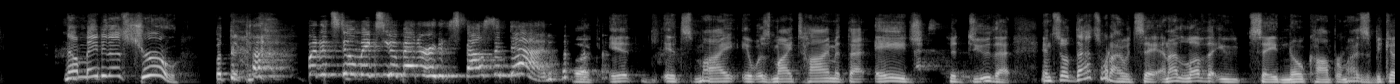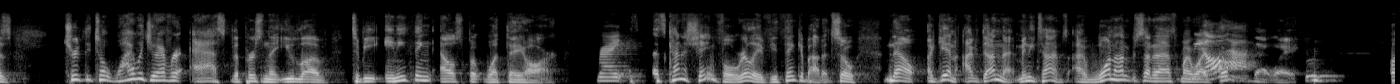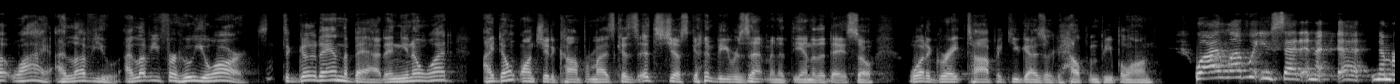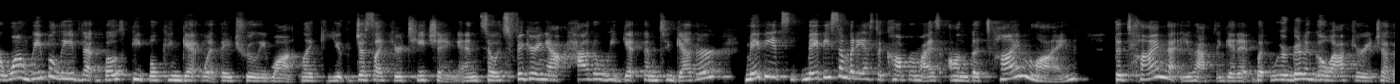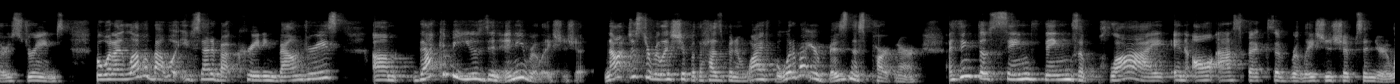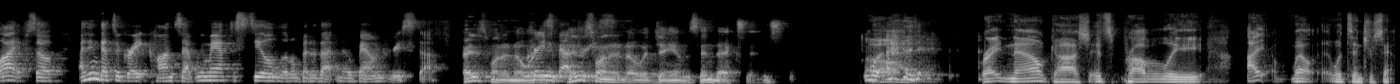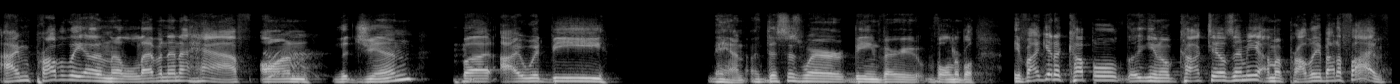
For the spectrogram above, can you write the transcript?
Now, maybe that's true, but the but it still makes you a better spouse and dad. Look, it it's my it was my time at that age to do that. And so that's what I would say. And I love that you say no compromises because truth be told, why would you ever ask the person that you love to be anything else but what they are? Right. That's kind of shameful, really, if you think about it. So now, again, I've done that many times. I 100% asked my we wife that way. Mm-hmm. But why? I love you. I love you for who you are, it's the good and the bad. And you know what? I don't want you to compromise because it's just going to be resentment at the end of the day. So, what a great topic you guys are helping people on. Well, I love what you said. And uh, number one, we believe that both people can get what they truly want, like you, just like you're teaching. And so it's figuring out how do we get them together. Maybe it's maybe somebody has to compromise on the timeline, the time that you have to get it, but we're going to go after each other's dreams. But what I love about what you said about creating boundaries, um, that can be used in any relationship, not just a relationship with a husband and wife, but what about your business partner? I think those same things apply in all aspects of relationships in your life. So I think that's a great concept. We may have to steal a little bit of that no boundary stuff. I just want to know what is, I just want to know what JM's index is. Um, right now, gosh, it's probably I well, what's interesting, I'm probably at an 11 and a half on the GHIN but I would be, man, this is where being very vulnerable. If I get a couple, you know, cocktails in me, I'm a, probably about a five.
